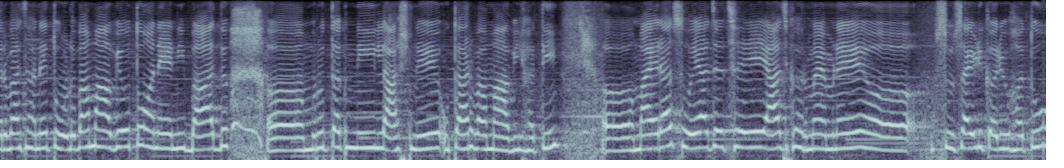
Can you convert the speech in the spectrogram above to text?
દરવાજાને તોડવામાં આવ્યો હતો અને એની બાદ મૃતકની લાશને ઉતારવામાં આવી હતી. માયરા સોયા જે છે એ આ જ ઘરમાં એમણે સુસાઇડ કર્યું હતું.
